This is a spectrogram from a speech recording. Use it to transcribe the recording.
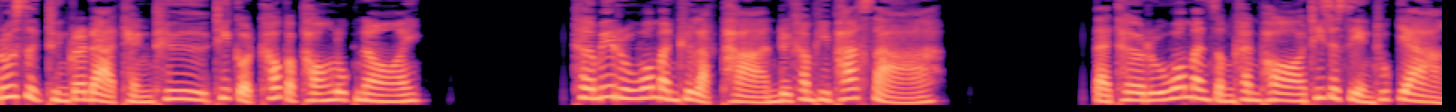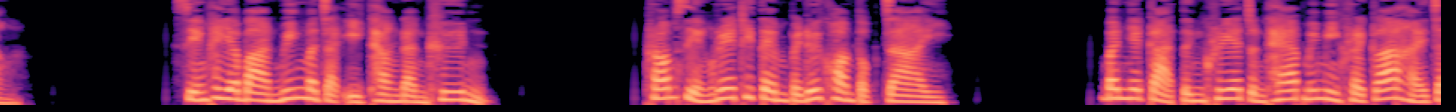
รู้สึกถึงกระดาษแข็งทื่อที่กดเข้ากับท้องลูกน้อย เธอไม่รู้ว่ามันคือหลักฐานหรือคำพิพากษา แต่เธอรู้ว่ามันสำคัญพอที่จะเสี่ยงทุกอย่าง เสียงพยาบาลวิ่งมาจากอีกทางดังขึ้น พร้อมเสียงเรียกที่เต็มไปด้วยความตกใจ บรรยากาศตึงเครียดจนแทบไม่มีใครกล้าหายใจ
